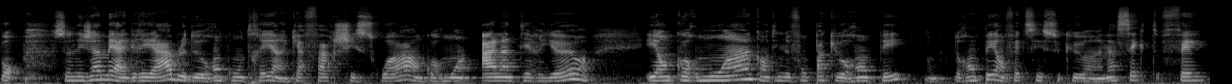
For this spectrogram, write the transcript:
Bon, ce n'est jamais agréable de rencontrer un cafard chez soi, encore moins à l'intérieur, et encore moins quand ils ne font pas que ramper. Ramper, en fait, c'est ce qu'un insecte fait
